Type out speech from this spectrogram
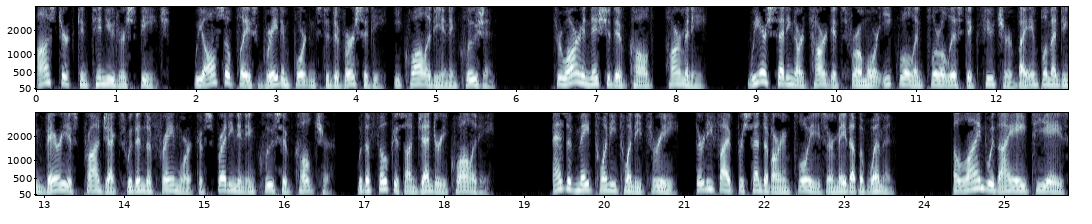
Öztürk continued her speech. We also place great importance to diversity, equality and inclusion. Through our initiative called, Harmony, we are setting our targets for a more equal and pluralistic future by implementing various projects within the framework of spreading an inclusive culture, with a focus on gender equality. As of May 2023, 35% of our employees are made up of women. Aligned with IATA's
